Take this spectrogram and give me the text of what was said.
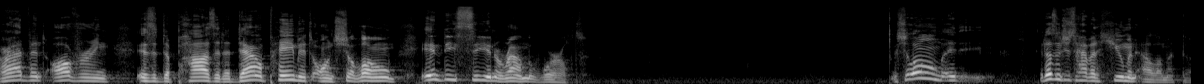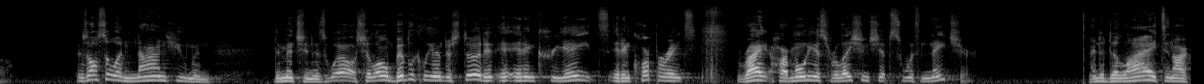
Our Advent offering is a deposit, a down payment on shalom in DC and around the world. Shalom, it, it doesn't just have a human element, though. There's also a non human dimension as well. Shalom, biblically understood, it, it, it, creates, it incorporates right, harmonious relationships with nature and a delight in our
